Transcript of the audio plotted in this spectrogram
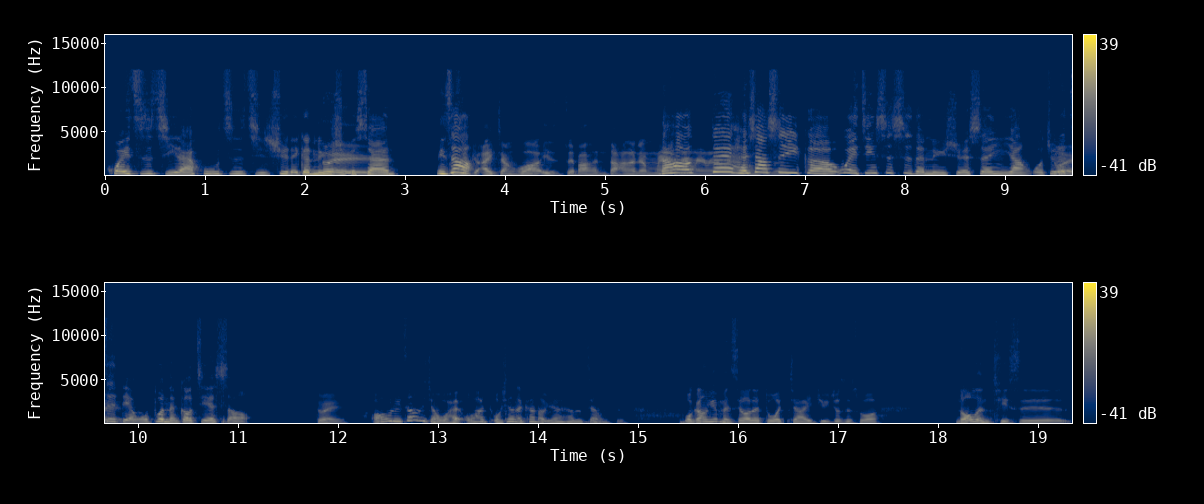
挥之即来呼之即去的一个女学生，你知道？爱讲话，一直嘴巴很大，然后对，很像是一个未经世事的女学生一样。我觉得这点我不能够接受。对，哦，你这样子讲，我还我还我现在才看到，原来他是这样子。我刚刚原本是要再多加一句，就是说，Nolan 其实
